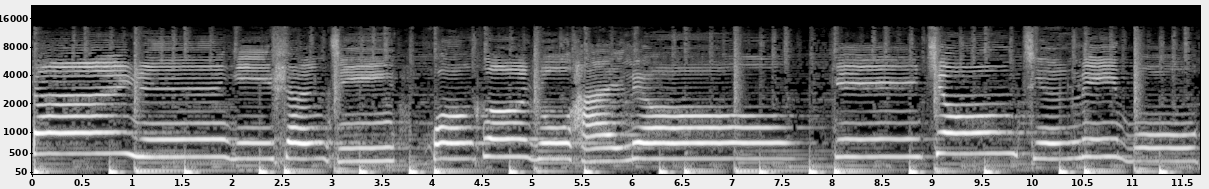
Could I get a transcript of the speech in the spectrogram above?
白日依山尽，黄河入海流。欲穷千里目，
